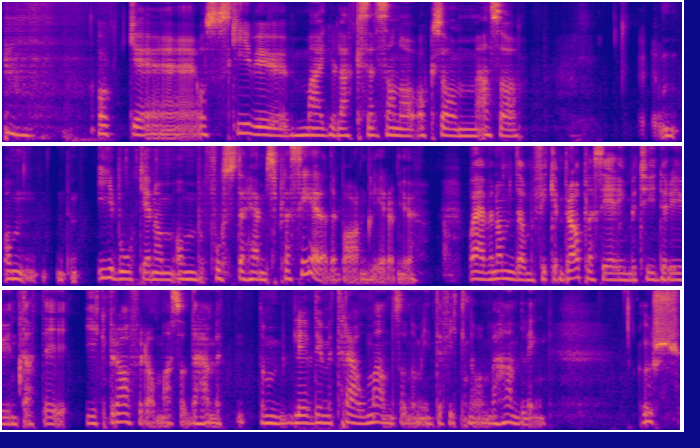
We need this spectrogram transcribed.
Och, eh, och så skriver ju Majgull Axelsson också om, alltså, om, i boken om, om fosterhemsplacerade barn blir de ju. Och även om de fick en bra placering betyder det ju inte att det gick bra för dem. Alltså det här med, de levde ju med trauman som de inte fick någon behandling. Usch.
